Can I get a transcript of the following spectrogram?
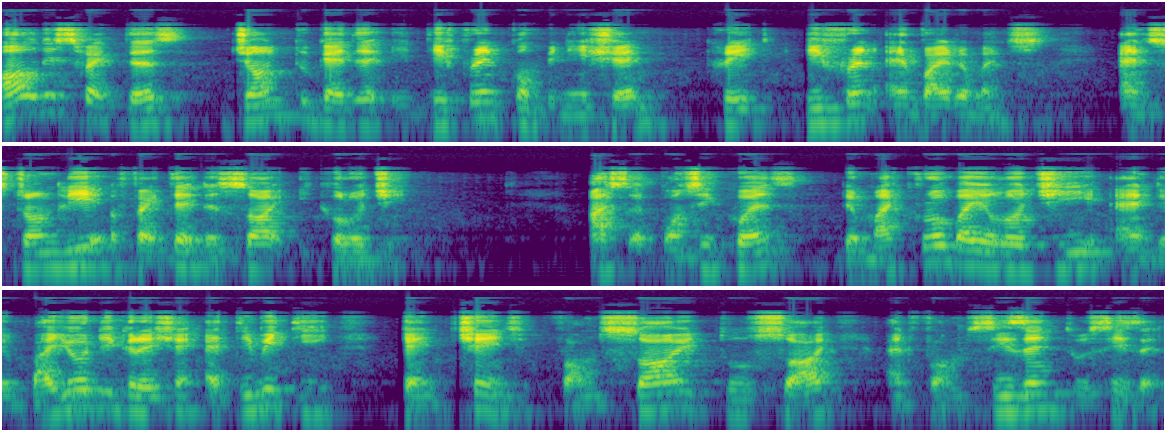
All these factors joined together in different combination create different environments and strongly affected the soil ecology. As a consequence, the microbiology and the biodegradation activity can change from soil to soil and from season to season.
